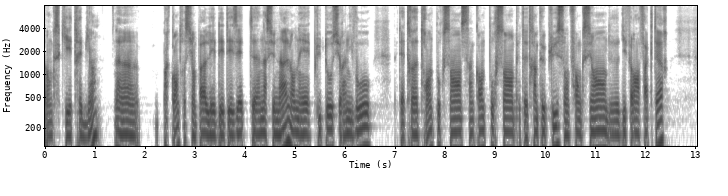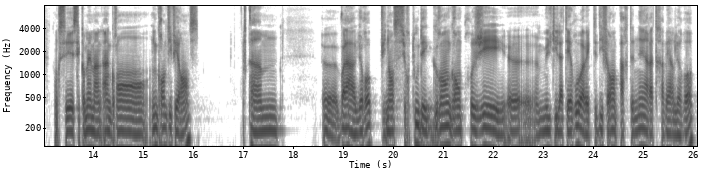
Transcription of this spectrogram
Donc, ce qui est très bien. par contre, si on parle des aides nationales, on est plutôt sur un niveau peut-être 30%, 50%, peut-être un peu plus en fonction de différents facteurs. Donc c'est quand même un, grand, une grande différence. Euh, euh, voilà, l'Europe finance surtout des grands, grands projets euh, multilatéraux avec des différents partenaires à travers l'Europe,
